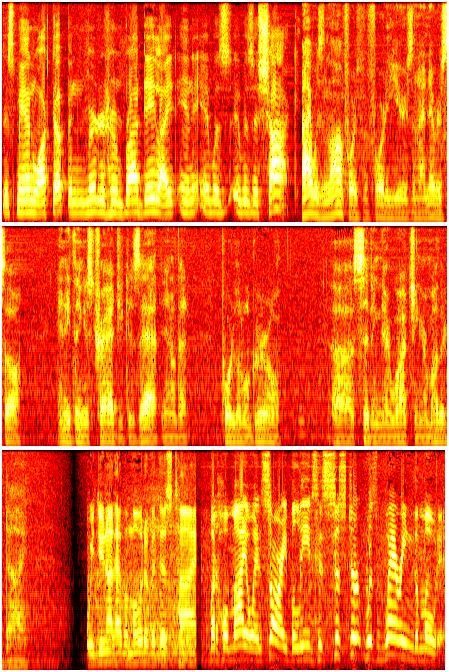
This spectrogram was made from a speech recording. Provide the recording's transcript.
this man walked up and murdered her in broad daylight, and it was, it was a shock. I was in law enforcement for 40 years, and I never saw anything as tragic as that, you know, that poor little girl uh, sitting there watching her mother die. We do not have a motive at this time. But Homayo Ansari believes his sister was wearing the motive.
